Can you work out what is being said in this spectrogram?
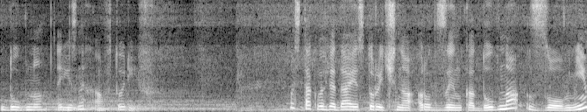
Дубно різних авторів. Ось так виглядає історична родзинка Дубна ззовні.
